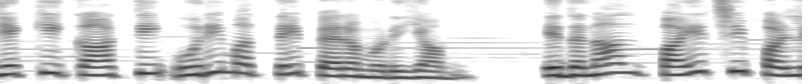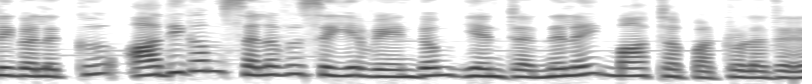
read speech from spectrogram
இயக்கி காட்டி உரிமத்தை பெற முடியும். இதனால் பயிற்சி பள்ளிகளுக்கு அதிகம் செலவு செய்ய வேண்டும் என்ற நிலை மாற்றப்பட்டுள்ளது.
